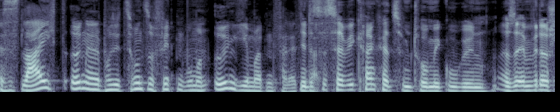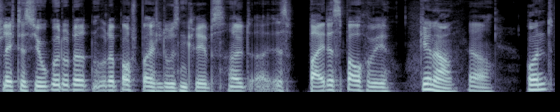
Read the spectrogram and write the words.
es ist leicht, irgendeine Position zu finden, wo man irgendjemanden verletzt Ja, das hat. ist ja wie Krankheitssymptome googeln. Also entweder schlechtes Joghurt oder, oder Bauchspeicheldrüsenkrebs. Halt äh, ist beides Bauchweh. Genau. Ja. Und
